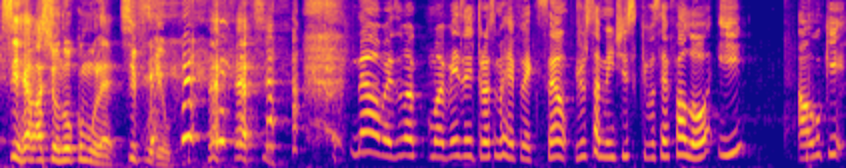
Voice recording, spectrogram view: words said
Se relacionou com mulher, se fudeu. É assim. Não, mas uma, uma vez ele trouxe uma reflexão, justamente isso que você falou, e algo que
